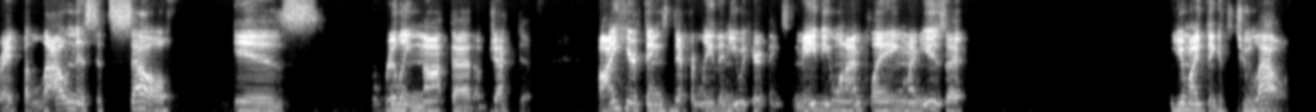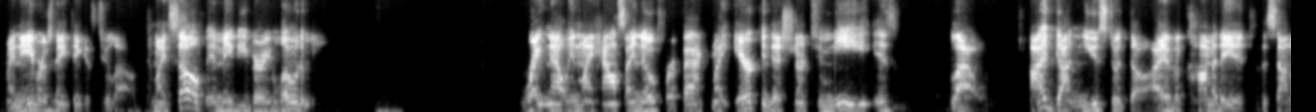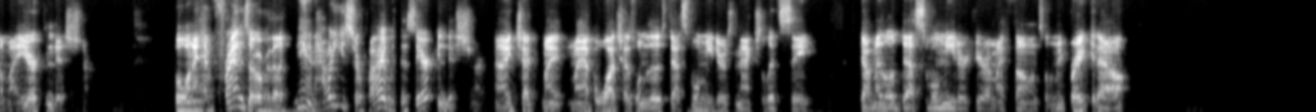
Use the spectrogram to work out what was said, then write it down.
right? But loudness itself is really not that objective. I hear things differently than you would hear things. Maybe when I'm playing my music, you might think it's too loud. My neighbors may think it's too loud. To myself, it may be very low to me. Right now in my house, I know for a fact my air conditioner to me is loud. I've gotten used to it though. I have accommodated to the sound of my air conditioner. But when I have friends over, they're like, man, how do you survive with this air conditioner? And I checked my, my Apple Watch has one of those decibel meters. And actually, let's see got my little decibel meter here on my phone. So let me break it out.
